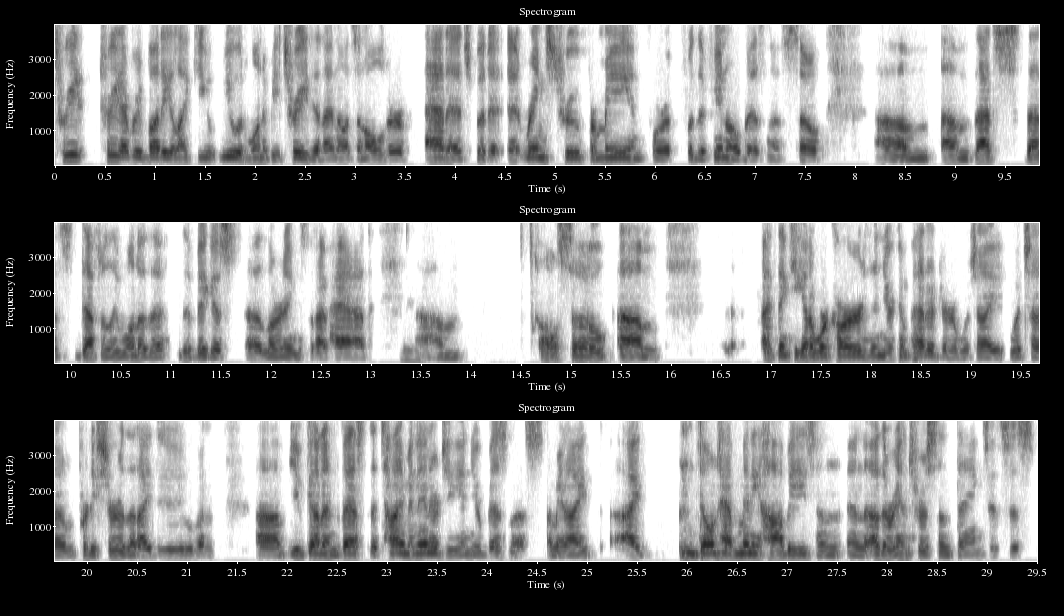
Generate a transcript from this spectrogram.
treat treat everybody like you you would want to be treated. I know it's an older adage, but it, it rings true for me and for for the funeral business. So um, um, that's that's definitely one of the the biggest uh, learnings that I've had. Um, also, um, I think you got to work harder than your competitor, which I which I'm pretty sure that I do, and um, you've got to invest the time and energy in your business. I mean, I I don't have many hobbies and, and other interests and things. It's just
